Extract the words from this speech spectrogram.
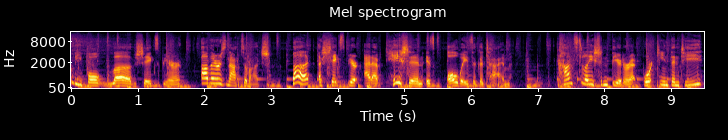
Some people love Shakespeare, others not so much. But a Shakespeare adaptation is always a good time. Constellation Theater at 14th and T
